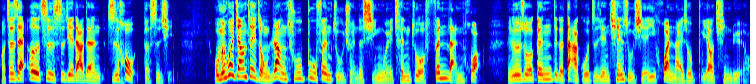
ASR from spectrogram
哦。这是在二次世界大战之后的事情。我们会将这种让出部分主权的行为称作芬兰化，也就是说，跟这个大国之间签署协议换来说不要侵略哦。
